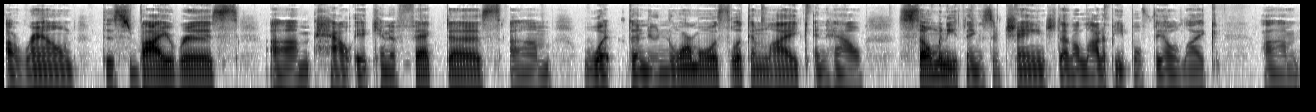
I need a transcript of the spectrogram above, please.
around this virus, um, how it can affect us, um, what the new normal is looking like, and how so many things have changed that a lot of people feel like um,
